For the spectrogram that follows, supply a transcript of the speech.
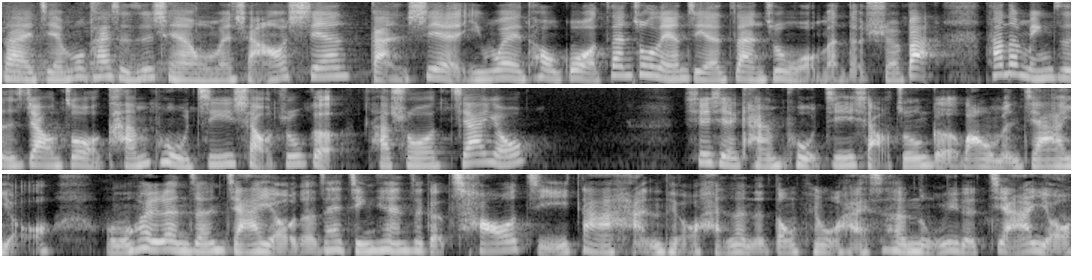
在节目开始之前，我们想要先感谢一位透过赞助连结赞助我们的学霸，他的名字叫做坎普基小诸葛。他说：“加油！”谢谢坎普基小诸葛帮我们加油，我们会认真加油的。在今天这个超级大寒流、寒冷的冬天，我还是很努力的加油，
